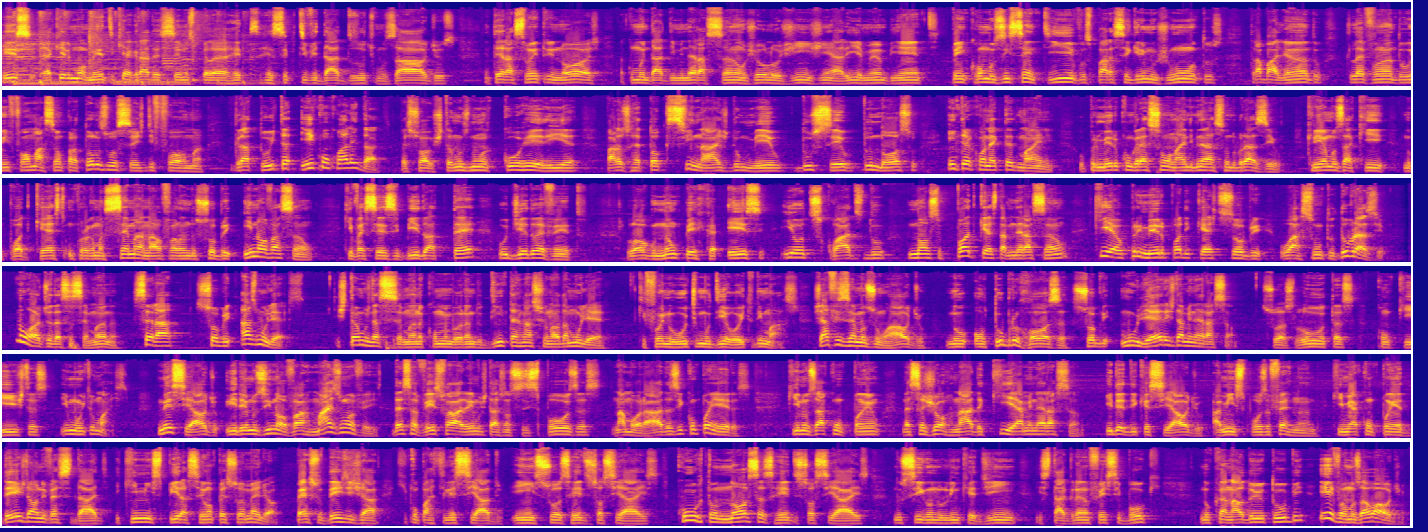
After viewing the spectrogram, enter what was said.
Esse é aquele momento em que agradecemos pela receptividade dos últimos áudios, interação entre nós, a comunidade de mineração, geologia, engenharia, meio ambiente, bem como os incentivos para seguirmos juntos, trabalhando, levando informação para todos vocês de forma gratuita e com qualidade. Pessoal, estamos numa correria para os retoques finais do meu, do seu, do nosso Interconnected Mining, o primeiro congresso online de mineração do Brasil. Criamos aqui no podcast um programa semanal falando sobre inovação, que vai ser exibido até o dia do evento. Logo, não perca esse e outros quadros do nosso podcast da mineração, que é o primeiro podcast sobre o assunto do Brasil. No áudio dessa semana será sobre as mulheres. Estamos nessa semana comemorando o Dia Internacional da Mulher, que foi no último dia 8 de março. Já fizemos um áudio no Outubro Rosa sobre mulheres da mineração, suas lutas, conquistas e muito mais. Nesse áudio, iremos inovar mais uma vez. Dessa vez falaremos das nossas esposas, namoradas e companheiras que nos acompanham nessa jornada que é a mineração. E dedico esse áudio à minha esposa Fernanda, que me acompanha desde a universidade e que me inspira a ser uma pessoa melhor. Peço desde já que compartilhe esse áudio em suas redes sociais, curtam nossas redes sociais, nos sigam no LinkedIn, Instagram, Facebook, no canal do YouTube e vamos ao áudio.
